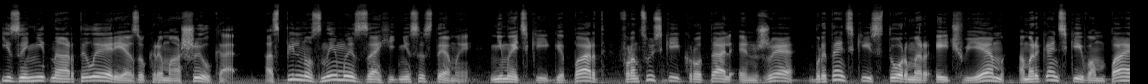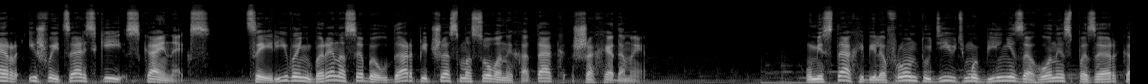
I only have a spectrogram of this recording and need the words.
і зенітна артилерія, зокрема Шилка. А спільно з ними західні системи: німецький Гепард, французький Кроталь НЖ, британський Стормер HVM, американський Вампайр і швейцарський Skynex. Цей рівень бере на себе удар під час масованих атак шахедами. У містах і біля фронту діють мобільні загони з ПЗРК:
